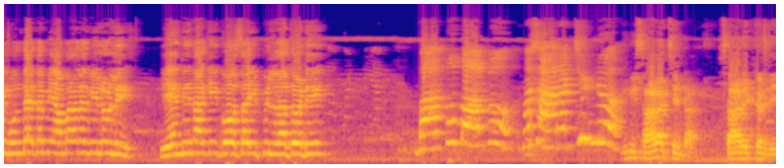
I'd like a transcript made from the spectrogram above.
ముందైతే మీ అమ్మ నాన్న వీళ్ళు ఏంది నాకు ఈ గోస ఈ పిల్లలతోటి బాపు బాపు మా సార్ వచ్చిండు మీ సార్ వచ్చిండా? సార్ ఎక్కడిది?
